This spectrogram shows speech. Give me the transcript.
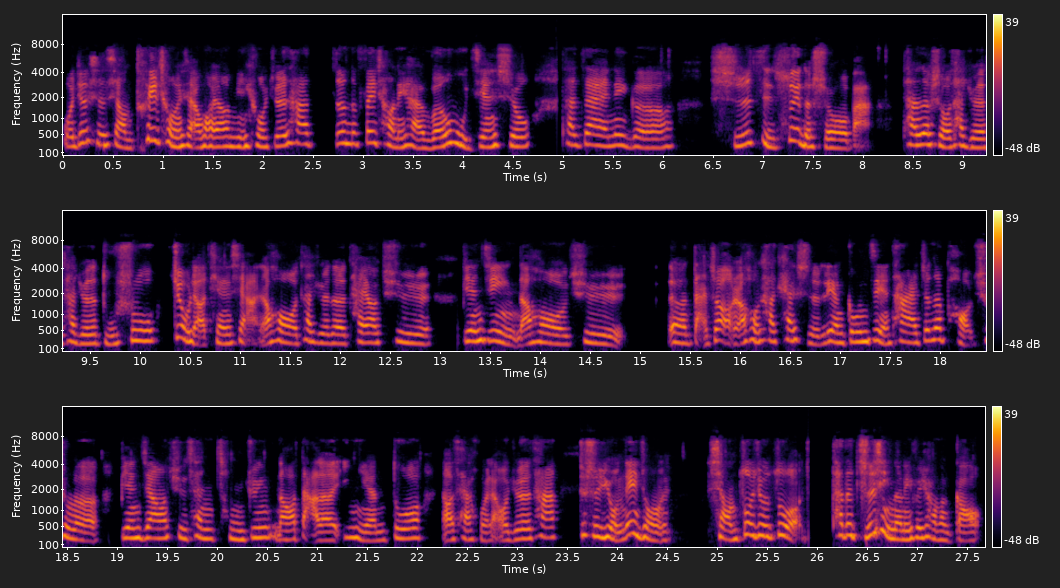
我就是想推崇一下王阳明，我觉得他真的非常厉害，文武兼修。他在那个十几岁的时候吧，他那时候他觉得他觉得读书救不了天下，然后他觉得他要去边境，然后去。呃，打仗，然后他开始练弓箭，他还真的跑去了边疆去参从军，然后打了一年多，然后才回来。我觉得他就是有那种想做就做，他的执行能力非常的高。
